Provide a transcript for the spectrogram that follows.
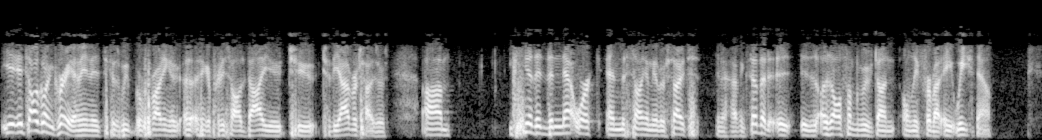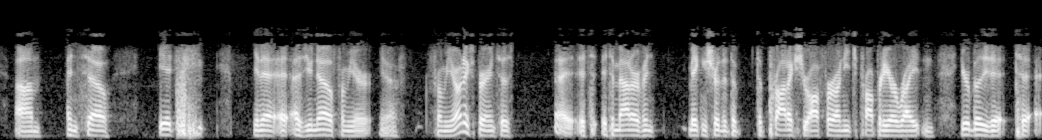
it's all going great. I mean, it's because we, we're providing, a, I think, a pretty solid value to to the advertisers. Um, you know, the, the network and the selling on the other sites. You know, having said that, is, is all something we've done only for about eight weeks now, um, and so it's you know, as you know from your you know from your own experiences, it's it's a matter of in, making sure that the the products you offer on each property are right, and your ability to to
